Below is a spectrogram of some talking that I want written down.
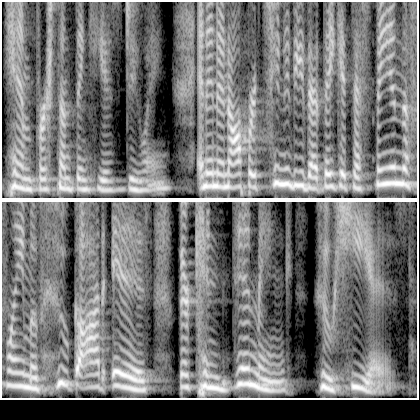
him for something he is doing. And in an opportunity that they get to fan the flame of who God is, they're condemning who he is.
